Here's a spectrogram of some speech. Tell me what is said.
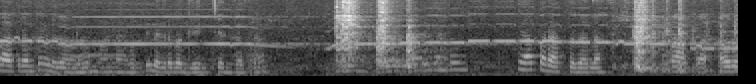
ಪಾತ್ರ ಅಂತ ಹೇಳೋದು ಅವರು ನನಗೆ ಗೊತ್ತಿಲ್ಲ ಇದ್ರ ಬಗ್ಗೆ ಹೆಚ್ಚೆಂತ ಸಹ ಇದೊಂದು ವ್ಯಾಪಾರ ಆಗ್ತದಲ್ಲ? ಪಾಪ, ಅವರು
